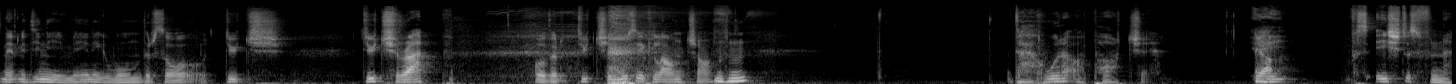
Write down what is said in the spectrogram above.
nicht mit deine Meinung wunder, so Deutsch, Deutsch Rap oder deutsche Musiklandschaft. Der hure Apache. Ja. Ey, was ist das für eine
